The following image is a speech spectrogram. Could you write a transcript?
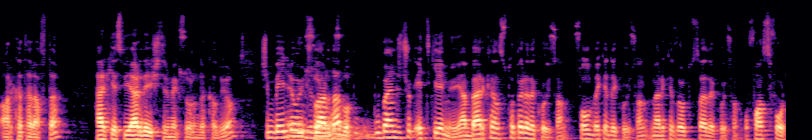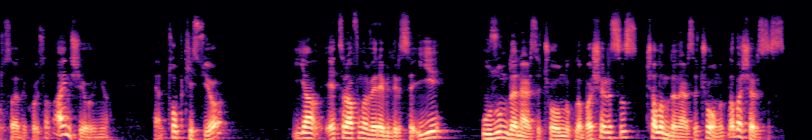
arka tarafta. Herkes bir yer değiştirmek zorunda kalıyor. Şimdi belli En büyük oyuncularda sorunumuz bu. bu bence çok etkilemiyor. Yani Berkan stopere de koysan, sol beke de koysan, merkez orta sahaya da koysan, ofansif orta sahaya da koysan aynı şeyi oynuyor. Yani top kesiyor. Yan, etrafına verebilirse iyi. Uzun denerse çoğunlukla başarısız. Çalım denerse çoğunlukla başarısız.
